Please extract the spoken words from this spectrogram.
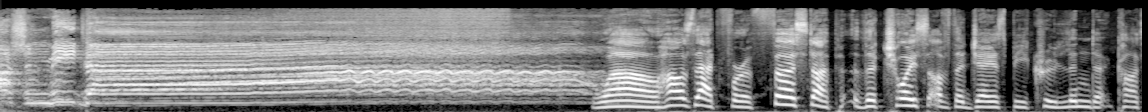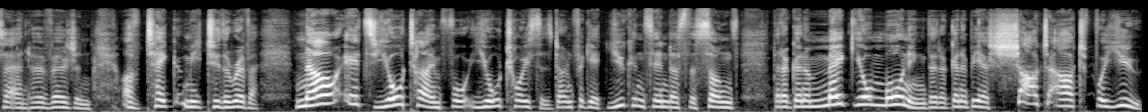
washing me down. Wow, how's that for a first up? The choice of the JSB crew, Linda Carter, and her version of Take Me to the River. Now it's your time for your choices. Don't forget, you can send us the songs that are going to make your morning, that are going to be a shout out for you.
